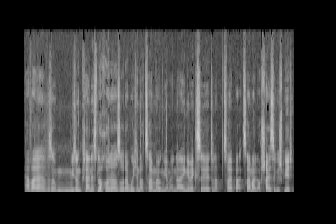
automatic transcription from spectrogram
ja, war da so wie so ein kleines Loch oder so, da wurde ich dann auch zweimal irgendwie am Ende eingewechselt und habe zwei, zweimal auch Scheiße gespielt.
